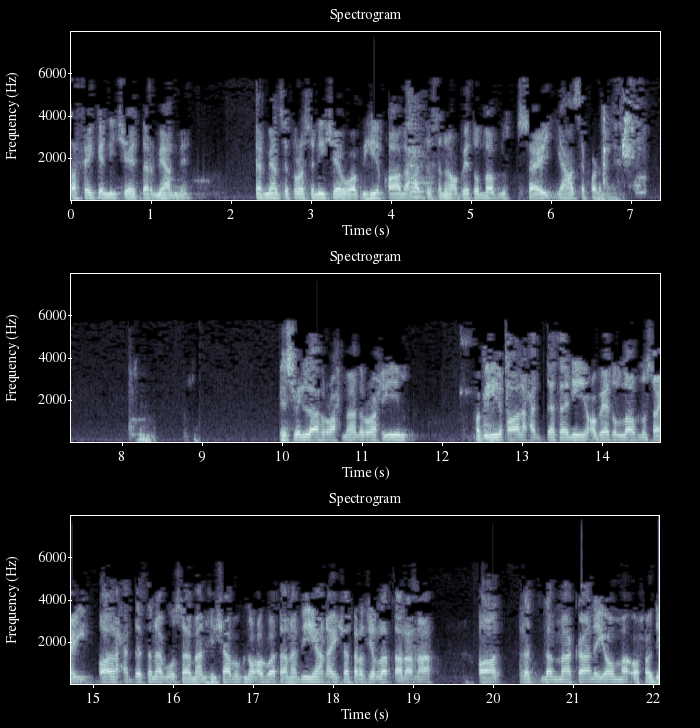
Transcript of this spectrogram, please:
صفحے کے نیچے درمیان میں، درمیان سے تھوڑا سا نیچے وہ ابھی قال حدثنا عبید اللہ بن سعید، یہاں سے پڑھنا ہے بسم اللہ الرحمن الرحیم۔ وبه قال حدثني عبيد الله بن سعيد قال حدثنا ابو سامان هشام بن عروة عن ابيه عن عائشة رضي الله تعالى عنها قالت لما كان يوم احد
